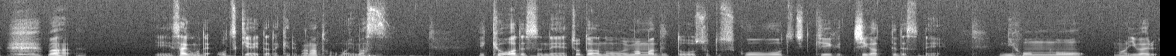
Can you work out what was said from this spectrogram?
まあ、え最後までお付き合いいただければなと思います。今日はですねちょっとあの今までとちょっと思考が違ってですね日本の、まあ、いわゆる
